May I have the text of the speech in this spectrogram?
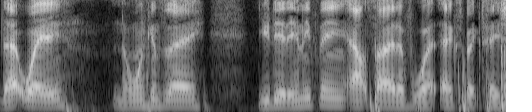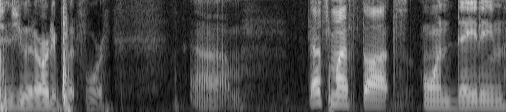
That way, no one can say you did anything outside of what expectations you had already put forth. Um, that's my thoughts on dating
